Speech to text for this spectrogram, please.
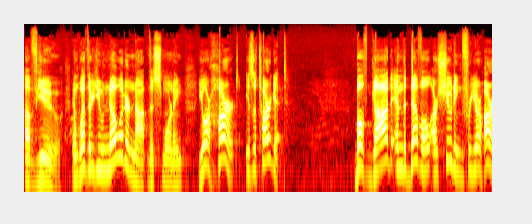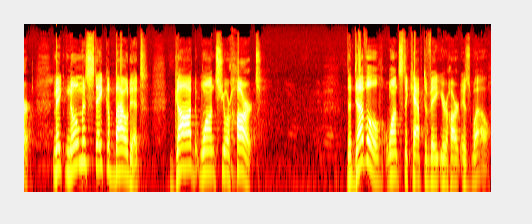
of you. And whether you know it or not this morning, your heart is a target. Both God and the devil are shooting for your heart. Make no mistake about it. God wants your heart. The devil wants to captivate your heart as well.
